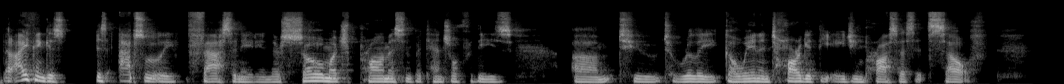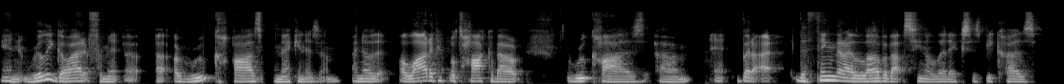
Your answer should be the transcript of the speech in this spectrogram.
that i think is is absolutely fascinating there's so much promise and potential for these um, to to really go in and target the aging process itself and really go at it from a, a, a, root cause mechanism. I know that a lot of people talk about root cause, um, eh, but I, the thing that I love about Senolytics is because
